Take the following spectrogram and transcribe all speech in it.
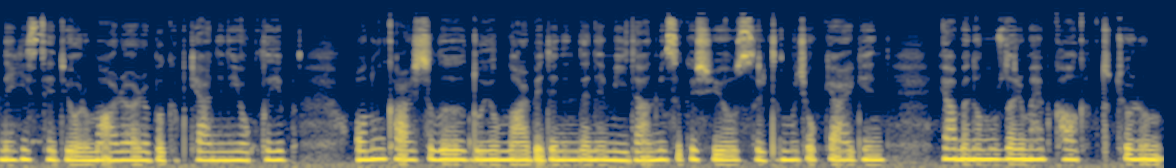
ne hissediyorum ara ara bakıp kendini yoklayıp onun karşılığı duyumlar bedeninde ne miden mi sıkışıyor, sırtım mı çok gergin. Ya ben omuzlarımı hep kalkık tutuyorum.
